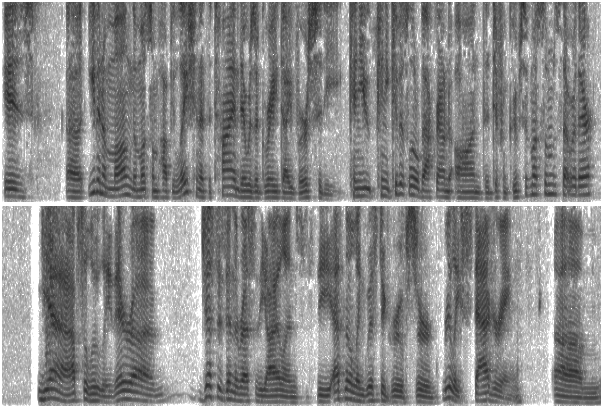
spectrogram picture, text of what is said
is uh, even among the Muslim population at the time, there was a great diversity. Can you can you give us a little background on the different groups of Muslims that were there? Yeah, absolutely. They're uh, just as in the rest of the islands, the ethno linguistic groups are really staggering um,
